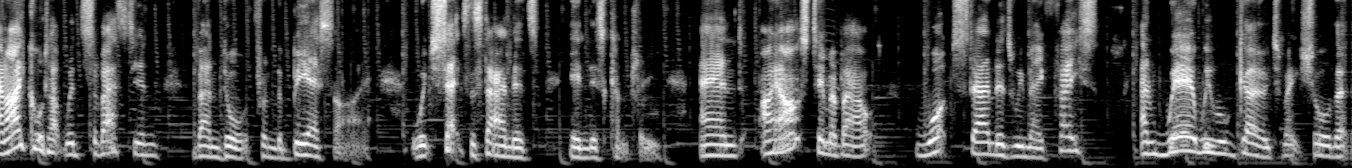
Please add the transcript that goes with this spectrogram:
And I caught up with Sebastian Van Dort from the BSI, which sets the standards in this country. And I asked him about what standards we may face and where we will go to make sure that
